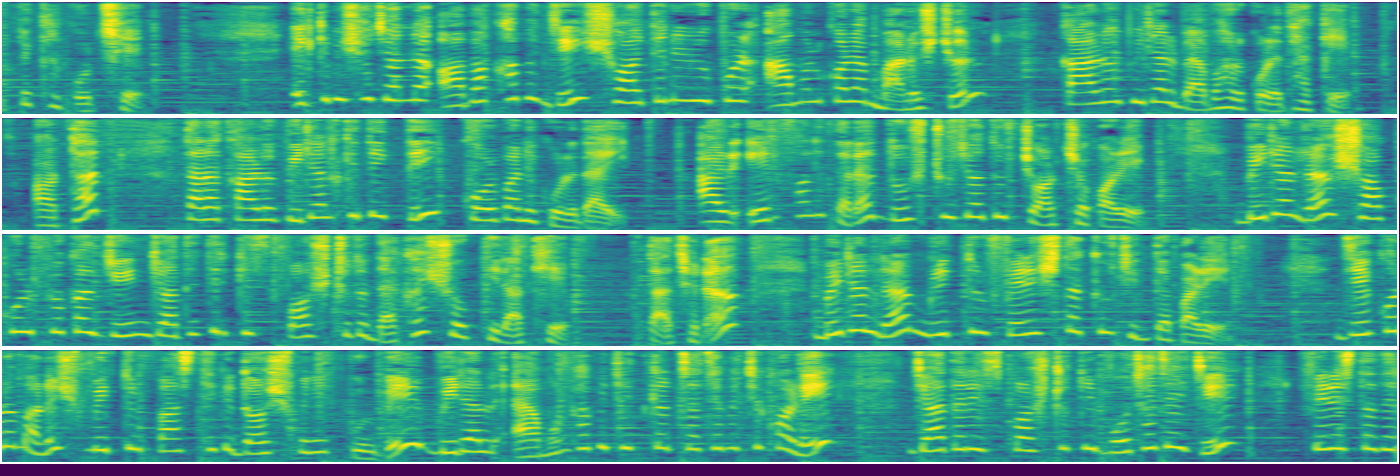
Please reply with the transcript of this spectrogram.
অপেক্ষা করছে। একটি বিষয় জানলে অবাক হবেন যে শয়তানের উপর আমল করা মানুষজন কালো বিড়াল ব্যবহার করে থাকে। অর্থাৎ তারা কালো বিড়ালকে দেখতেই কোরবানি করে দেয়। আর এর ফলে তারা দুষ্টু জাদুর চর্চা করে। বিড়ালরা সকল প্রকার জিন জাতিদেরকে স্পষ্টত দেখার শক্তি রাখে। তাছাড়া বিড়ালরা মৃত্যুর ফেরেশতাকেও চিনতে পারে। যে কোনো মানুষ মৃত্যুর পাঁচ থেকে দশ মিনিট পূর্বে বিড়াল এমনভাবে চিৎকার চেঁচামেচি করে, যা তার স্পষ্টতই বোঝা যায় যে ফেরেস্তাদের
